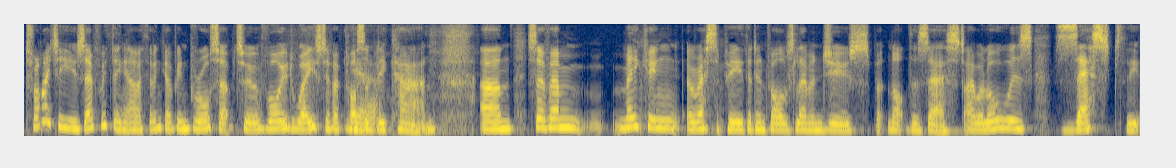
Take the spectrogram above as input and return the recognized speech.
try to use everything. I think I've been brought up to avoid waste if I possibly yeah. can. Um, so if I'm making a recipe that involves lemon juice but not the zest, I will always zest the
